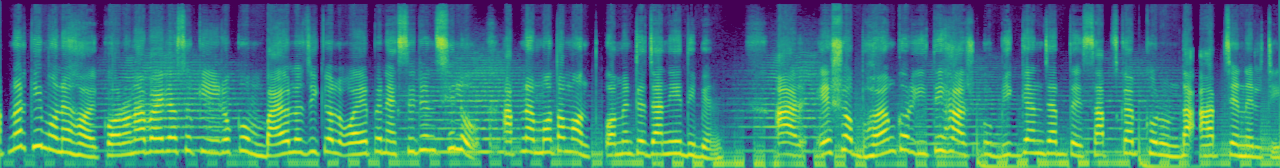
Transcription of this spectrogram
আপনার কি মনে হয় করোনা ভাইরাসও কি এরকম বায়োলজিক্যাল ওয়েপেন অ্যাক্সিডেন্ট ছিল? আপনার মতামত কমেন্টে জানিয়ে দিবেন। আর এসব ভয়ঙ্কর ইতিহাস ও বিজ্ঞান জানতে সাবস্ক্রাইব করুন দ্য আর্ট চ্যানেলটি।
